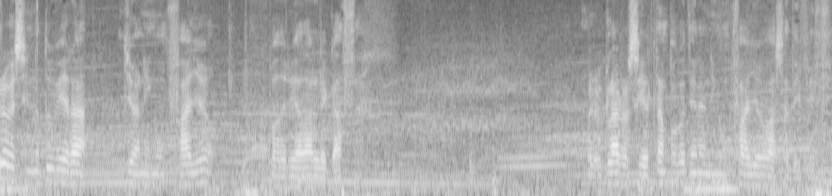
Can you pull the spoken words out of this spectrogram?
creo que si no tuviera yo ningún fallo, podría darle caza. Pero claro, si él tampoco tiene ningún fallo, va a ser difícil.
